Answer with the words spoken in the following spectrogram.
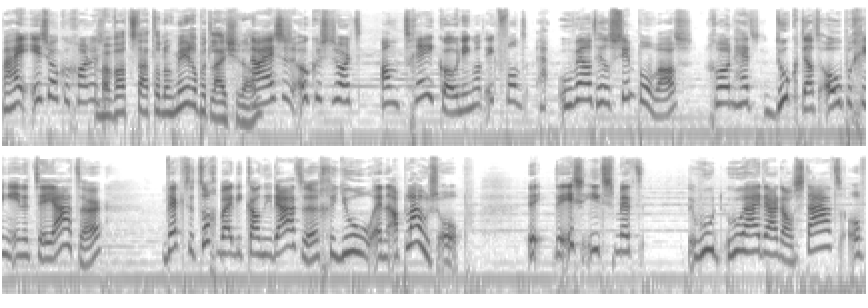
Maar hij is ook een, gewoon een... Maar wat staat er nog meer op het lijstje dan? Nou, hij is dus ook een soort entree-koning. Want ik vond, hoewel het heel simpel was... gewoon het doek dat open ging in het theater... wekte toch bij die kandidaten gejoel en applaus op. Er, er is iets met hoe, hoe hij daar dan staat. Of,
